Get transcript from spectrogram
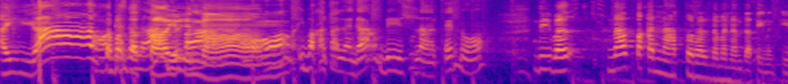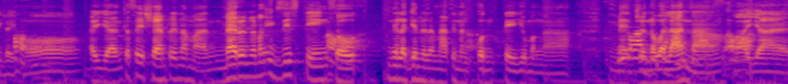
Ayan! Oh, Tapos na ganda tayo, di ba? inang. Oo, iba ka talaga. Ang bilis natin, no? Di ba? Napaka-natural naman ang dating ng kilay mo. Ayan, kasi syempre naman, meron namang existing, so nilagyan na lang natin ng konti yung mga medyo mga nawala na. butas-butas, O, oo. ayan.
